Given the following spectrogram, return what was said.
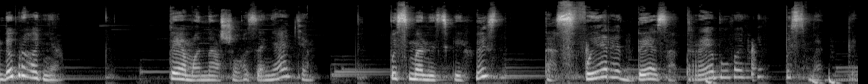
Доброго дня! Тема нашого заняття письменницький хист та сфери, де затребувані письменники.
